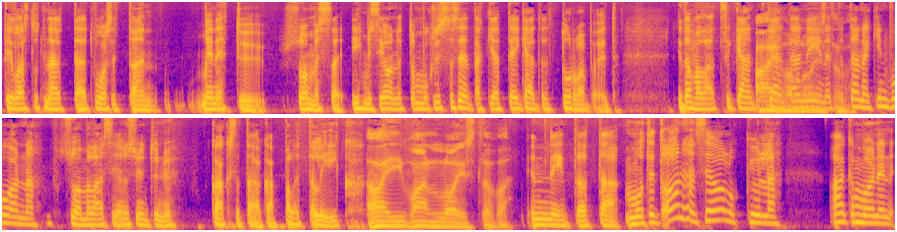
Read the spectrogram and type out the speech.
tilastot näyttää, että vuosittain menehtyy Suomessa ihmisiä onnettomuuksissa sen takia, että ei käytetä turvapöitä. Niin tavallaan, että se kääntää, Aivan kääntää niin, loistavaa. että tänäkin vuonna suomalaisia on syntynyt 200 kappaletta liikaa. Aivan loistava. Niin tota, mutta et onhan se ollut kyllä aikamoinen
